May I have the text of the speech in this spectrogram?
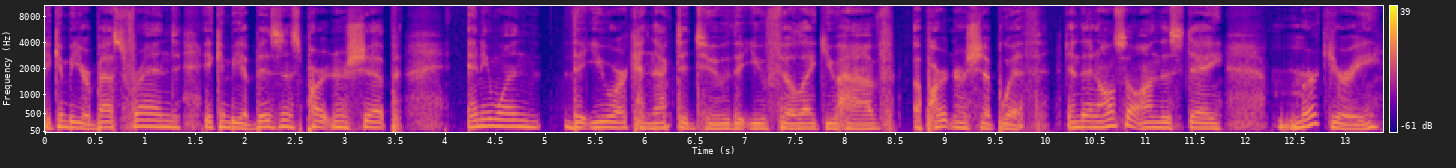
It can be your best friend, it can be a business partnership, anyone that you are connected to that you feel like you have a partnership with. And then also on this day, Mercury,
